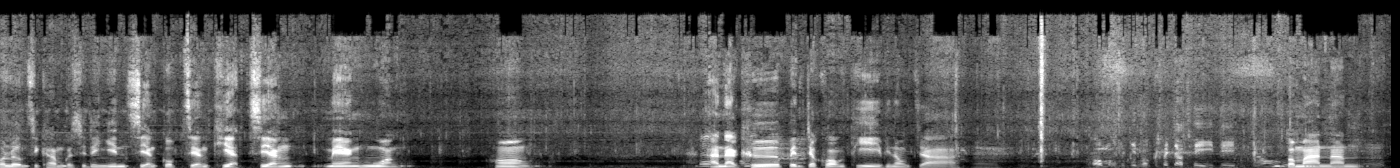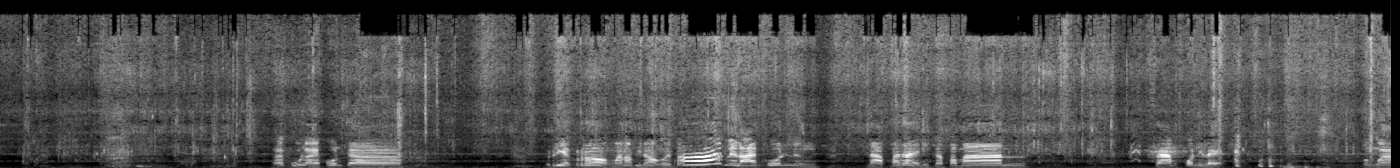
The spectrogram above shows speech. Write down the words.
อเริ่มสิคำก็สิได้ยินเสียงกบเสียงเขียดเสียงแมงง่วงห้อง อันนั้นคือเป็นเจ้าของที่พี่น้องจ๋าเขามึงจะกินว่าเป็นเจ้าที่ตีประมาณนั้นนะกูหลายคนจะเรียกร้องมาเนาะพี่น้องเอ้ยบ้าหลายๆคนหนึ่งนับมาได้นี่กับประมาณสามคนนี่แหละบอกว่า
